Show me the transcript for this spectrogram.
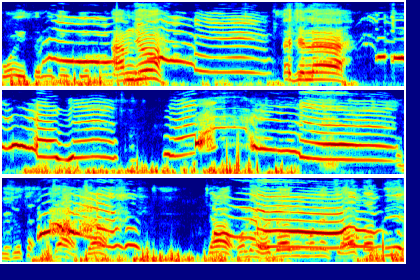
કોઈ તમે કઈ આમ જો આ જલા આમ જોતા ચા ચા ચા ઓલે હજારી મને ચા તાતી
